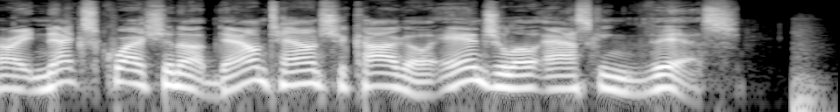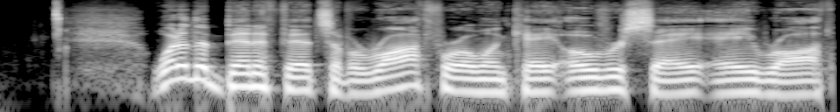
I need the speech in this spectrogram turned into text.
All right, next question up downtown Chicago. Angelo asking this. What are the benefits of a Roth 401k over, say, a Roth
